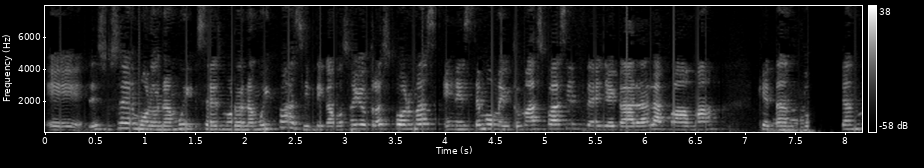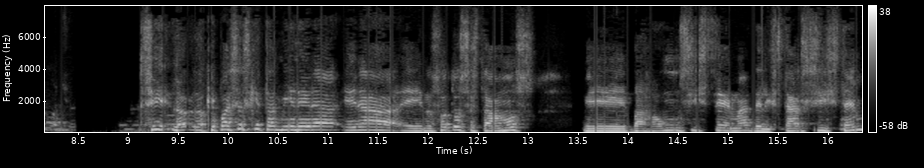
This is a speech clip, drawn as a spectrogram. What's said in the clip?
eh, eso se desmorona, muy, se desmorona muy fácil. Digamos, hay otras formas en este momento más fácil de llegar a la fama que tanto muchos. Sí, lo, que pasa es que también era, era eh, nosotros estábamos eh, bajo un sistema del Star System,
